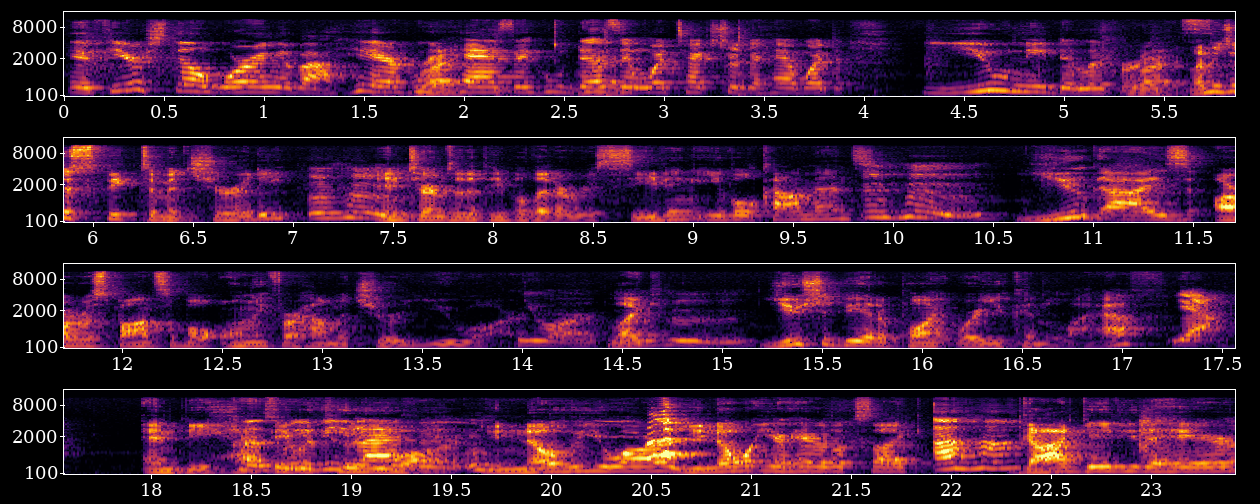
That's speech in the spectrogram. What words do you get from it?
if you're still worrying about hair, who Right. has it, who doesn't, Right. what texture to have, what you need deliverance. Right. Let me just speak to maturity Mm-hmm. in terms of the people that are receiving evil comments. You guys are responsible only for how mature you are. You are. Like, you should be at a point where you can laugh Yeah. And be happy with who you are. You know who you are. You know what your hair looks like. Uh-huh. God gave you the hair.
